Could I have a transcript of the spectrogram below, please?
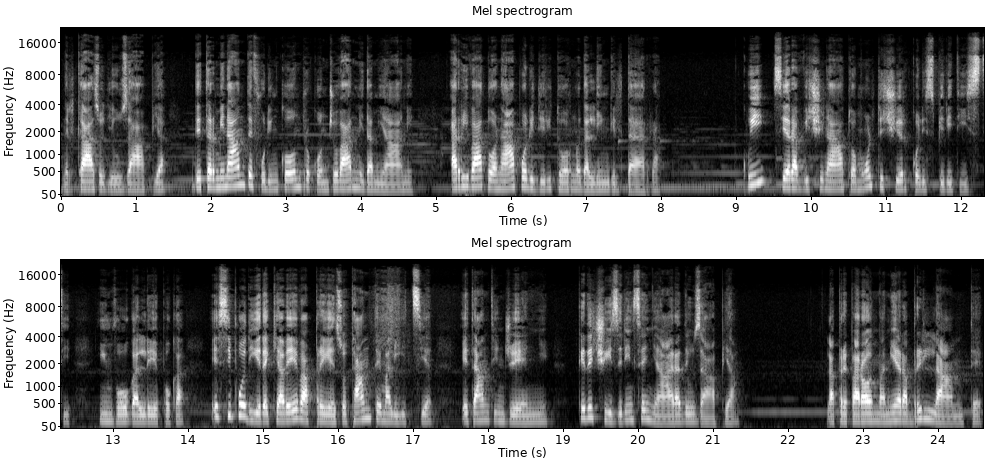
Nel caso di Eusapia, determinante fu l'incontro con Giovanni Damiani, arrivato a Napoli di ritorno dall'Inghilterra. Qui si era avvicinato a molti circoli spiritisti in voga all'epoca e si può dire che aveva appreso tante malizie e tanti ingegni che decise di insegnare ad Eusapia. La preparò in maniera brillante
